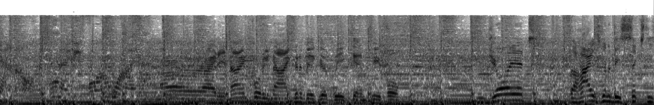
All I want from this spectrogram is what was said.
Channel 94.1. Alrighty, 949. Going to be a good weekend, people. Enjoy it. The high is going to be 67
